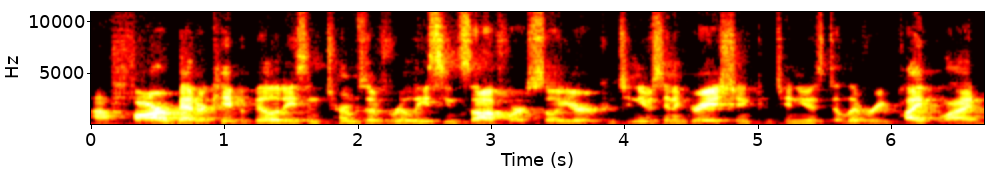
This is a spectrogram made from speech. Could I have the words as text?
uh, far better capabilities in terms of releasing software. So your continuous integration, continuous delivery pipeline,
